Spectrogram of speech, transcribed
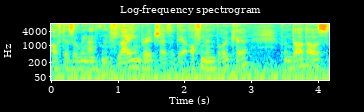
auf der sogenannten Flying Bridge, also der offenen Brücke, von dort aus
